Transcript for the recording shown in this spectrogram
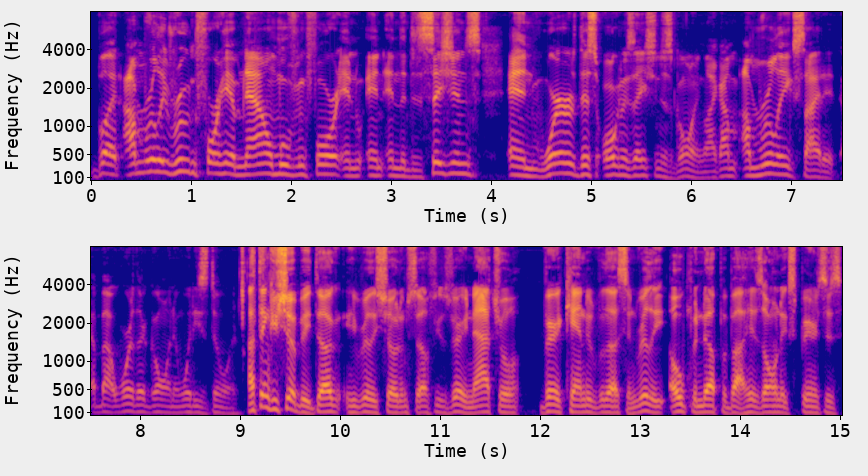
but I'm really rooting for him now moving forward and in, in, in, the decisions and where this organization is going. Like I'm I'm really excited about where they're going and what he's doing. I think you should be, Doug. He really showed himself. He was very natural, very candid with us, and really opened up about his own experiences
